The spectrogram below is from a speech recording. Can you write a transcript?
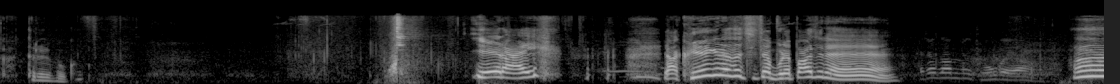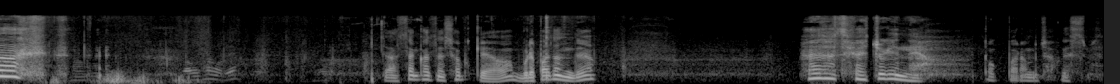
카트를 보고 예라이 야 그 얘기를 해서 진짜 물에 빠지네 해저도 하면 좋은 거예요. 아 영상으로요? 자, 생카스 쳐볼게요. 물에 빠졌는데요. 헤드티가 이쪽에 있네요. 똑바로 한번 쳐보겠습니다.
